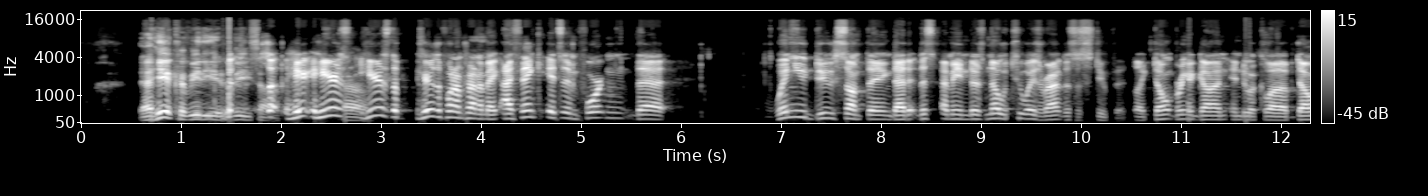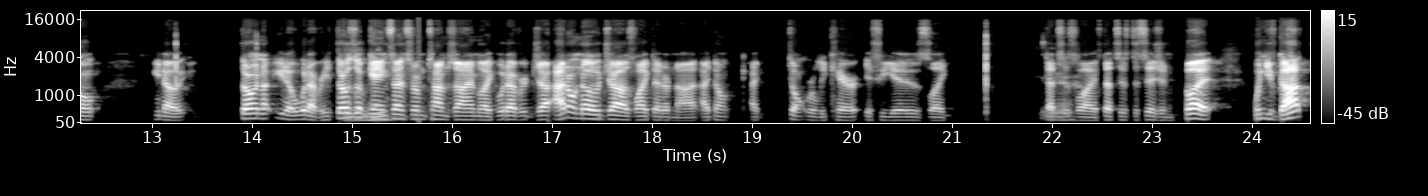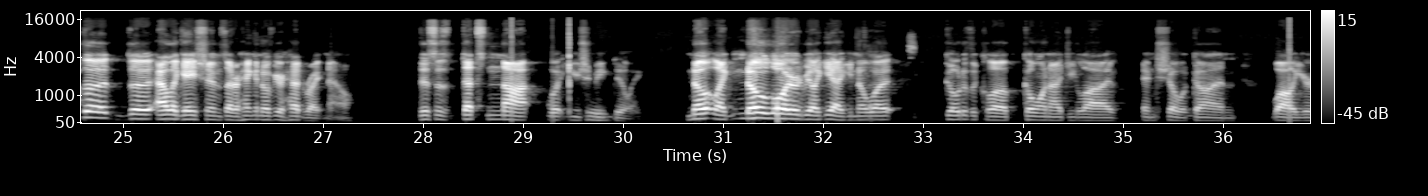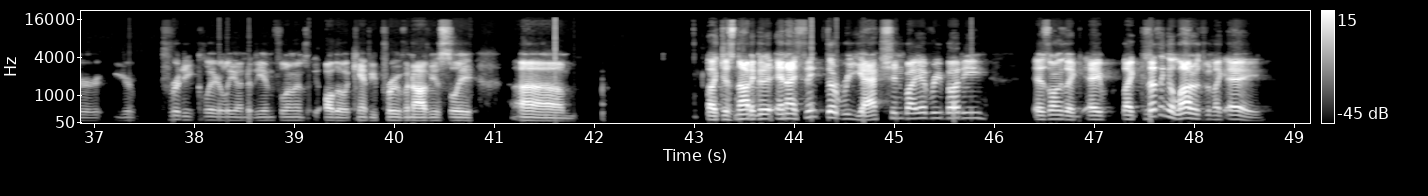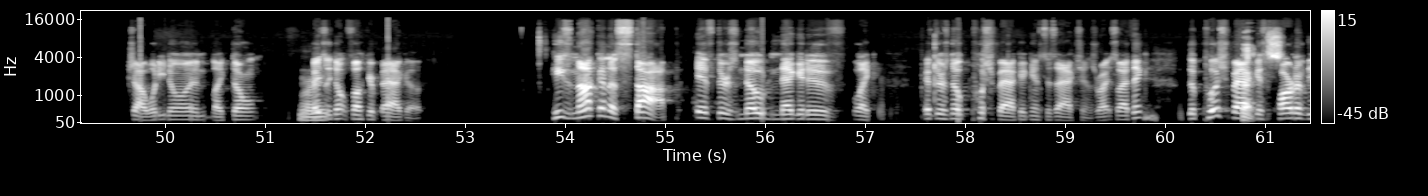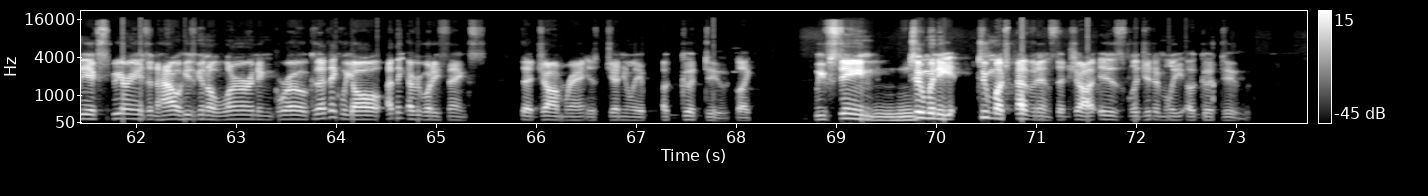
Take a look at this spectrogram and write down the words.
Yeah, he a comedian to me. So, so here, here's Oh. here's the here's the point I'm trying to make. I think it's important that when you do something that this, I mean, there's no two ways around. it. This is stupid. Like, don't bring a gun into a club. Don't, you know, throwing up, you know, whatever. He throws up gang Mhm. signs from time to time, like whatever. Ja, I don't know if Ja's like that or not. I don't, I don't really care if he is. Like, that's Yeah. his life. That's his decision. But when you've got the the allegations that are hanging over your head right now, this is that's not what you should be Mm. doing. No, like no lawyer to be like, yeah, you know what? Go to the club, go on IG Live, and show a gun while you're you're pretty clearly under the influence, although it can't be proven, obviously. Um, like just not a good. And I think the reaction by everybody, as long as like, hey, like, because I think a lot of it's been like, hey, Ja, what are you doing? Like, don't Right. basically don't fuck your bag up. He's not going to stop if there's no negative, like if there's no pushback against his actions, right? So I think the pushback is part of the experience and how he's going to learn and grow. Because I think we all, I think everybody thinks that Ja Morant is genuinely a, a good dude. Like we've seen Mhm. too many, too much evidence that Ja is legitimately a good dude.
